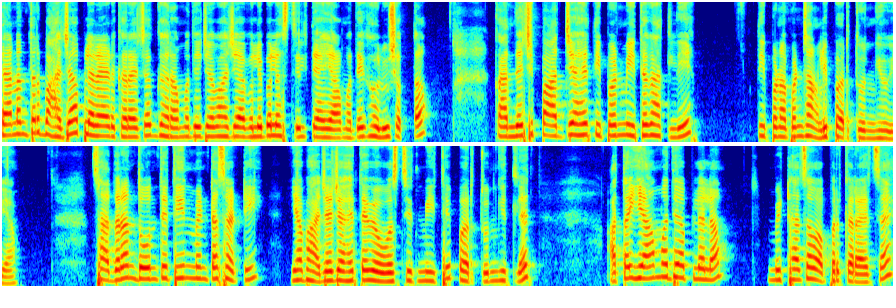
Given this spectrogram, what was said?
त्यानंतर भाज्या आपल्याला ॲड करायच्यात घरामध्ये ज्या भाज्या अवेलेबल असतील त्या यामध्ये घालू शकता. कांद्याची पात जी आहे ती पण मी इथं घातली आहे. ती पण आपण चांगली परतून घेऊया. साधारण दोन ते तीन मिनटासाठी या भाज्या ज्या आहेत त्या व्यवस्थित मी इथे परतून घेतल्यात. आता यामध्ये आपल्याला मिठाचा वापर करायचा आहे.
